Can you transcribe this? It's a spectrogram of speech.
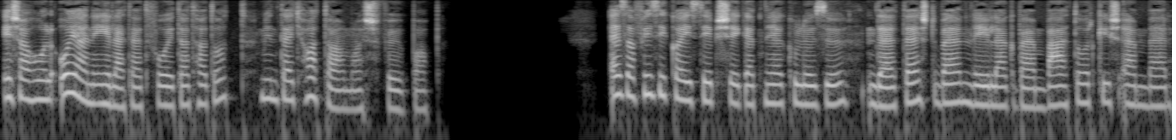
és ahol olyan életet folytathatott, mint egy hatalmas főpap. Ez a fizikai szépséget nélkülöző, de testben, lélekben bátor kis ember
